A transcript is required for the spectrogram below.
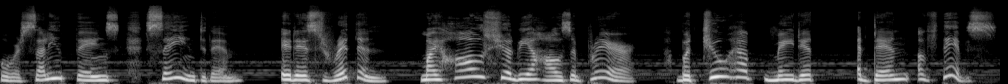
who were selling things, saying to them, It is written, My house shall be a house of prayer, but you have made it a den of thieves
